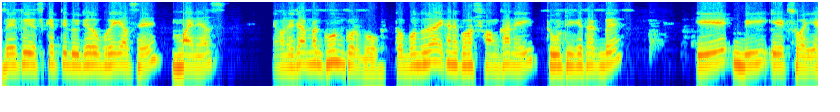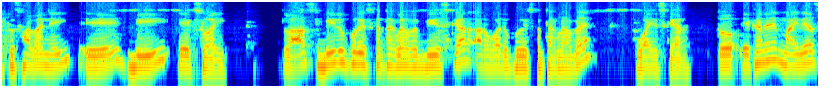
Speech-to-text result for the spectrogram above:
যেহেতু স্কয়ারটি দুইটার উপরেই আছে মাইনাস এখন এটা আমরা গুণ করব। তো বন্ধুরা, এখানে কোনো সংখ্যা নেই টু ঠিকই থাকবে। এ বি এক্স ওয়াই একটু সাদা নেই। A b x y plus বির উপরে স্কয়ার থাকলে হবে বি স্কয়ার আর ওয়াই উপরে স্কয়ার থাকলে হবে ওয়াই স্কয়ার তো এখানে মাইনাস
